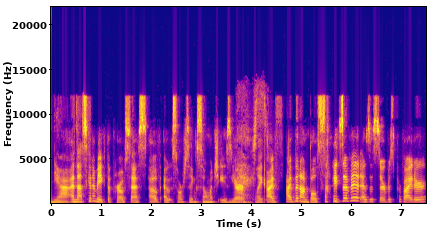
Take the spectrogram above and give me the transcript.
Yeah, and that's going to make the process of outsourcing so much easier. Yes. Like I've I've been on both sides of it as a service provider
